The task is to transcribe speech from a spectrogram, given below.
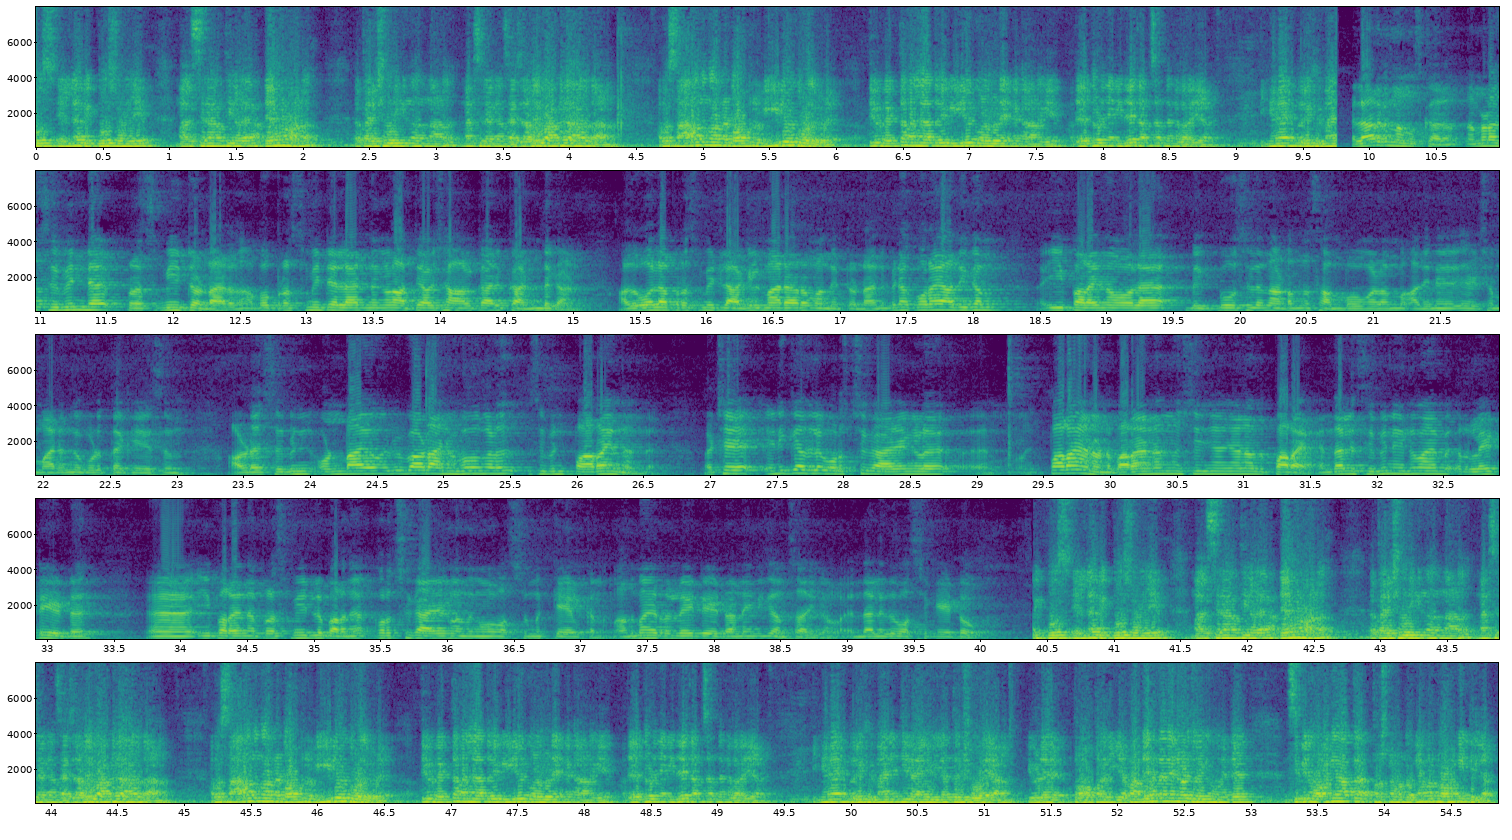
Boss എല്ലാ big boss മത്സരാർത്ഥികളെ അദ്ദേഹമാണ് പരിശോധിക്കുന്നതെന്നാണ് മനസ്സിലാക്കാൻ സാധിച്ചത്. അത് പറഞ്ഞു കാണുന്നതാണ് അപ്പോൾ സാർ എന്ന് പറഞ്ഞ ഡോക്ടർ വീഡിയോ കോളിലൂടെ വ്യക്തമല്ലാത്ത ഒരു വീഡിയോ കോളിലൂടെ എന്നെ കാണുകയും അദ്ദേഹത്തോട് ഞാൻ ഇതേ കൺസേൺ തന്നെ പറയുകയാണ്. ഇങ്ങനെ ഒരു ഹ്യൂമൻ എല്ലാവർക്കും നമസ്കാരം. നമ്മുടെ സിബിന്റെ പ്രസ് മീറ്റ് ഉണ്ടായിരുന്നു. അപ്പോൾ പ്രസ് മീറ്റ് എല്ലാവരും നിങ്ങൾ അത്യാവശ്യം ആൾക്കാർ കണ്ടു കാണും. അതുപോലെ പ്രസ് മീറ്റിൽ അഖിൽമാരാറും വന്നിട്ടുണ്ടായിരുന്നു. പിന്നെ കുറേ അധികം ഈ പറയുന്ന പോലെ ബിഗ് ബോസിൽ നടന്ന സംഭവങ്ങളും അതിനുശേഷം മരുന്ന് കൊടുത്ത കേസും അവിടെ സിബിൻ ഉണ്ടായ ഒരുപാട് അനുഭവങ്ങൾ സിബിൻ പറയുന്നുണ്ട്. പക്ഷേ എനിക്കതിൽ കുറച്ച് കാര്യങ്ങൾ പറയാനുണ്ട്. പറയാനെന്ന് വെച്ച് കഴിഞ്ഞാൽ ഞാനത് പറയാം. എന്തായാലും സിബിൻ ഇതുമായി റിലേറ്റ് ചെയ്തിട്ട് ഈ പറയുന്ന പ്രസ് മീറ്റിൽ പറഞ്ഞ കുറച്ച് കാര്യങ്ങൾ നിങ്ങൾ ഫസ്റ്റ് ഒന്ന് കേൾക്കണം. അതുമായി റിലേറ്റ് ചെയ്തിട്ടാണ് എനിക്ക് സംസാരിക്കാനുള്ളത്. എന്തായാലും ഇത് ഫസ്റ്റ് കേട്ടോ ബിഗ് എല്ലാ ബിഗ് ബോസ് മത്സരാർത്ഥികളെ അദ്ദേഹമാണ് പരിശോധിക്കുന്നതെന്നാണ് മനസ്സിലാക്കാൻ സാധിച്ചത്. അത് കാണുന്നതാണ് അപ്പോൾ സാർ പറഞ്ഞ ഡോക്ടർ വീഡിയോ കോളിലൂടെ അത്യം വ്യക്തമല്ലാത്ത ഒരു വീഡിയോ കോളിലൂടെ എന്നെ കാണുകയും അദ്ദേഹത്തോട് ഞാൻ ഇതേ കൺസൺ തന്നെ പറയുകയാണ്. ഇങ്ങനെ ഒരു ഹ്യൂമാനിറ്റി വാല്യൂ ഇല്ലാത്ത ഷോയാണ് ഇവിടെ പ്രോപ്പർ അപ്പൊ അദ്ദേഹം തന്നെ എന്നോട് ചോദിക്കും എന്റെ സിബിൻ ഉറങ്ങാത്ത പ്രശ്നമുണ്ടോ? ഞാൻ ഉറങ്ങിയിട്ടില്ല.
